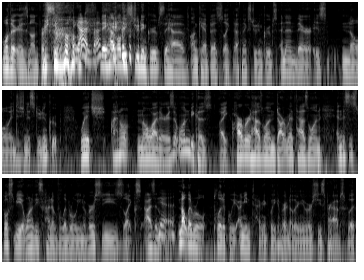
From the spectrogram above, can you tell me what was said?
Well, there is none, first of all. Yeah, exactly. They have all these student groups. They have on campus, like the ethnic student groups, and then there is no indigenous student group, which I don't know why there isn't one because, like, Harvard has one, Dartmouth has one, and this is supposed to be at one of these kind of liberal universities, like, as in, Yeah. not liberal politically, I mean, technically compared to other universities, perhaps, but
